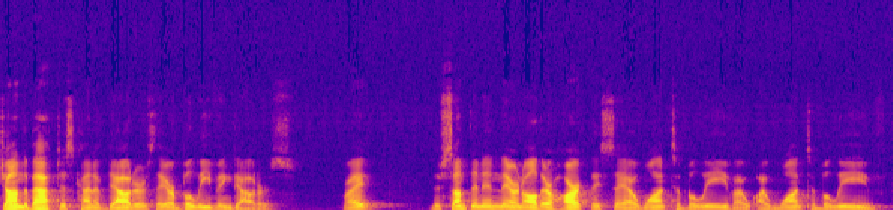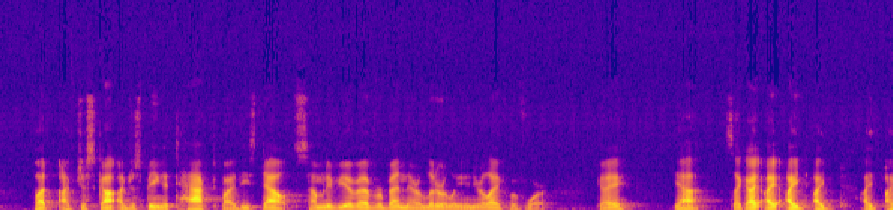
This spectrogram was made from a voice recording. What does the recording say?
John the Baptist kind of doubters, they are believing doubters, right? There's something in there in all their heart. They say, I want to believe, I, I want to believe, but I've just got, I'm just being attacked by these doubts. How many of you have ever been there, literally, in your life before? Okay? Yeah. It's like I, I, I, I, I,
